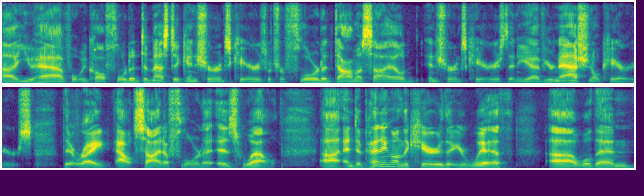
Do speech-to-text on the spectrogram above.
uh, you have what we call Florida domestic insurance carriers, which are Florida domiciled insurance carriers. Then you have your national carriers that write outside of Florida as well. Uh, and depending on the carrier that you're with, uh, will then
